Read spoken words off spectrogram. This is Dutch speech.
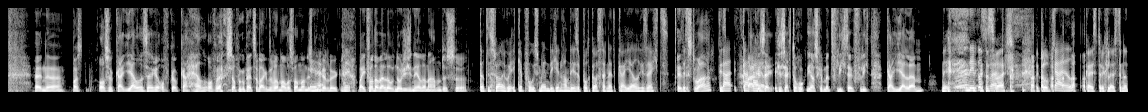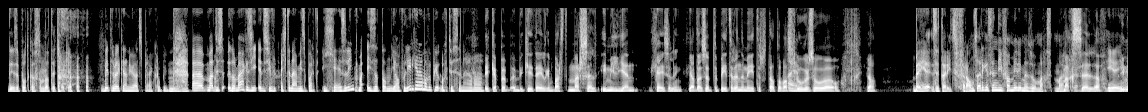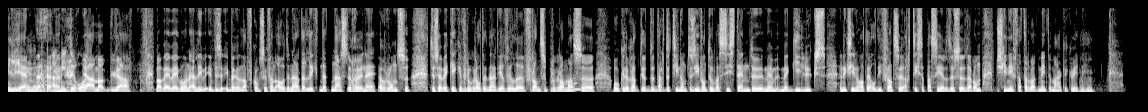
En eh, maar als we KL zeggen, of KL, of sommige mensen maken er van alles van, dan is het Ja, niet meer leuk. nee. Maar ik vond dat wel een originele naam, dus... eh, Dat is wel een goed. Ik heb volgens mij in het begin van deze podcast daarnet KL gezegd. is, Dus is het waar? het is- Maar je zegt, je zegt toch ook niet als je met vliegtuig vliegt KLM? Nee, Nee, dat is, dat is waar. Dat klopt. KL. Kan je eens terugluisteren naar deze podcast om dat te checken. Beter werken aan uw uitspraak, Robin. Mhm. Eh, maar dus, normaal gezien, dus je echte naam is Bart Gijzelink. Maar is dat dan jouw volledige naam of heb je ook nog tussennamen? Ik, heb, eh, ik heet eigenlijk Bart Marcel Emilien Gijzeling. Ja, dat is op de Peter en de Meter. Dat was Ah, ja. vroeger zo... eh, ja, Ben je, zit daar iets Frans ergens in die familie? Met zo Mar Mar Marcel, eh, Ja, Emilien en Emilien. dan Ami de Roy. Ja, maar, ja. maar wij, wij wonen... Ik ben afkomstig van Oudenaar. Dat ligt net naast Renay, Ronse. Dus wij keken vroeger altijd naar heel veel eh, Franse programma's. Eh, ook daar de tien om te zien. Van toen was Système 2 met, met Guy Lux. En ik zie nog altijd al die Franse artiesten passeren. Dus eh, daarom, misschien heeft dat er wat mee te maken. Ik weet niet.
